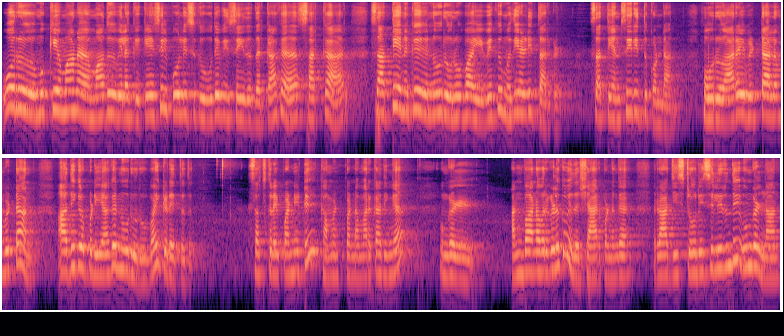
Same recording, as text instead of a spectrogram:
ஒரு முக்கியமான மது விலக்கு கேஸில் போலீஸுக்கு உதவி செய்ததற்காக சர்க்கார் சத்யனுக்கு நூறு ரூபாய் வெகுமதி அளித்தார்கள். சத்யன் சிரித்து கொண்டான். ஒரு அறை விட்டாலும் விட்டான். அதிகப்படியாக நூறு ரூபாய் கிடைத்தது. சப்ஸ்கிரைப் பண்ணிவிட்டு கமெண்ட் பண்ண மறக்காதீங்க. உங்கள் அன்பானவர்களுக்கும் இதை ஷேர் பண்ணுங்கள் ராஜி ஸ்டோரிஸிலிருந்து உங்கள் நான்.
